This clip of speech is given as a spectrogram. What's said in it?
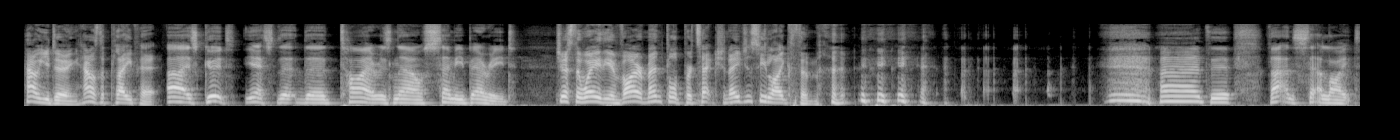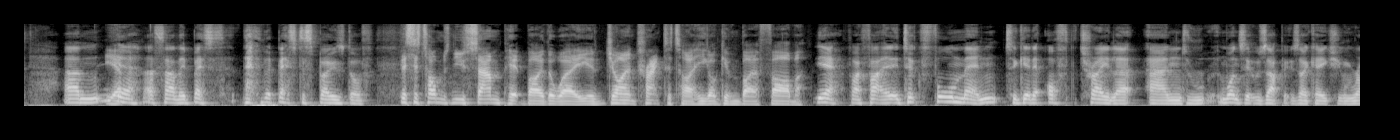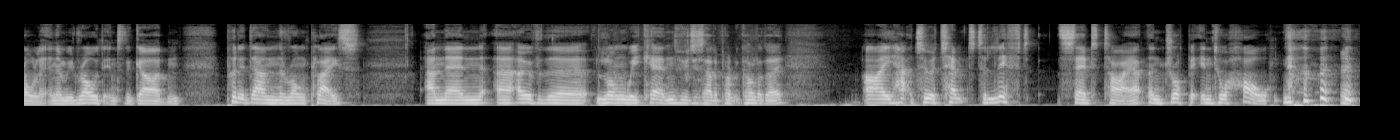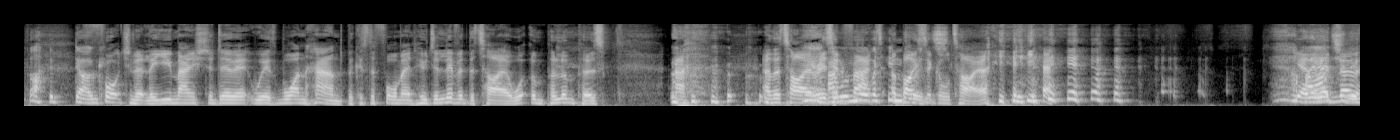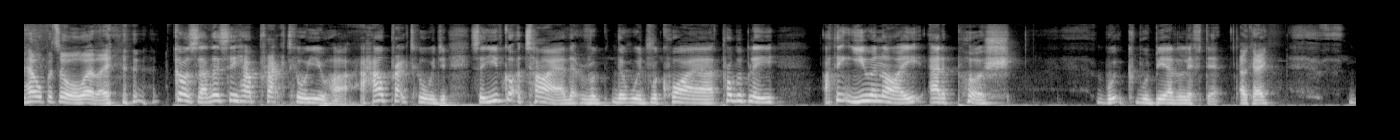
How are you doing? How's the play pit? Uh, it's good. Yes, the, the tyre is now semi buried. Just the way the Environmental Protection Agency like them. Ah, dear. That and set alight. Um, Yeah. yeah. that's how they best they're best disposed of. this is Tom's new sandpit, by the way, a giant tractor tyre he got given by a farmer. Yeah, by far, it took four men to get it off the trailer, and once it was up, it was okay because you can roll it. And then we rolled it into the garden, put it down in the wrong place, and then uh, over the long weekend, we just had a public holiday. I had to attempt to lift said tyre and drop it into a hole I dug. Fortunately, you managed to do it with one hand because the four men who delivered the tyre were Oompa Loompas. and, and the tyre is, And in a fact, a, bicycle tyre. yeah. yeah, they I had no help at all, were they? On, Sam. Let's see how practical you are. How practical would you? So you've got a tyre that re- that would require probably. I think you and I at a push would, would be able to lift it. okay,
